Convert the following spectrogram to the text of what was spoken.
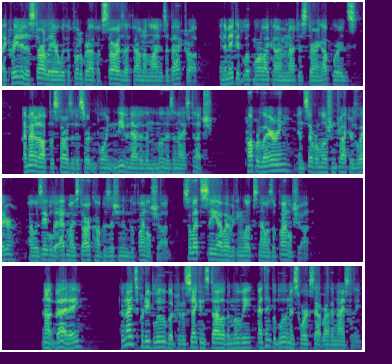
I created a star layer with a photograph of stars I found online as a backdrop, and to make it look more like I'm not just staring upwards, I matted off the stars at a certain point and even added in the moon as a nice touch. Proper layering, and several motion trackers later, I was able to add my star composition into the final shot. So let's see how everything looks now as a final shot. Not bad, eh? The night's pretty blue, but for the sake and style of the movie, I think the blueness works out rather nicely.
